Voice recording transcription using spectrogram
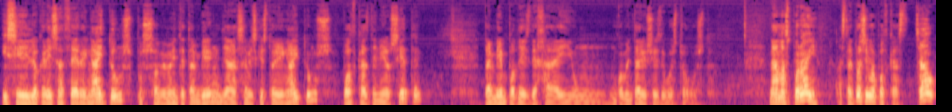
Y si lo queréis hacer en iTunes, pues obviamente también, ya sabéis que estoy en iTunes, podcast de Neo 7. También podéis dejar ahí un, un comentario si es de vuestro gusto. Nada más por hoy. Hasta el próximo podcast. Chao.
